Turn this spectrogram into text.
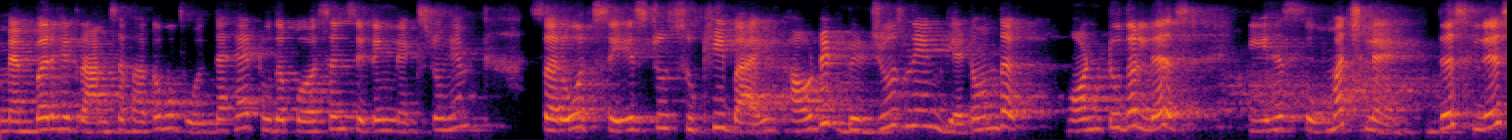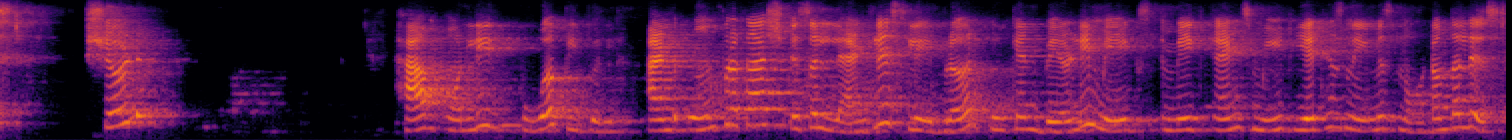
मेंबर है ग्राम सभा का, वो बोलता है to the person sitting next to him Saroj says to Sukhi Bai how did Birju's name get on the on to the list he has so much land. This list should have only poor people. And Om Prakash is a landless laborer who can barely make, make ends meet, yet his name is not on the list.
